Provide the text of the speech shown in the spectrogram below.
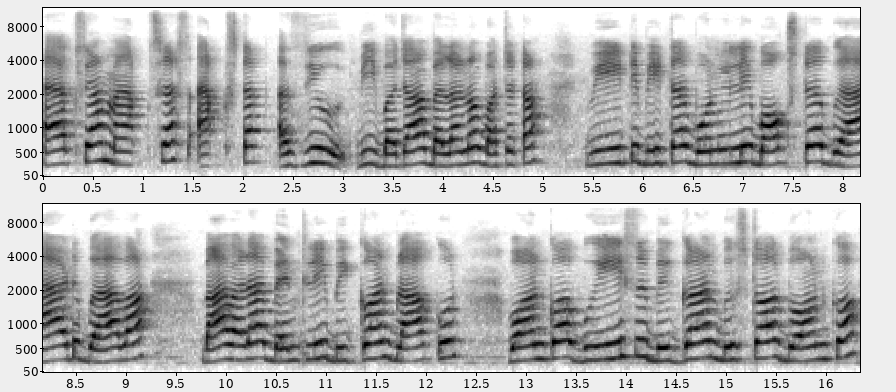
Axiom, Axis, Axtec, Azure, B, Baja, Bellano, Bachata, Wheat, Beater, Bonville, Boxster, Brad, Brava, Bavada, Bentley, Bighorn, Blackwood, Bonco, Breeze, Bighorn, Bristol, Bronco,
